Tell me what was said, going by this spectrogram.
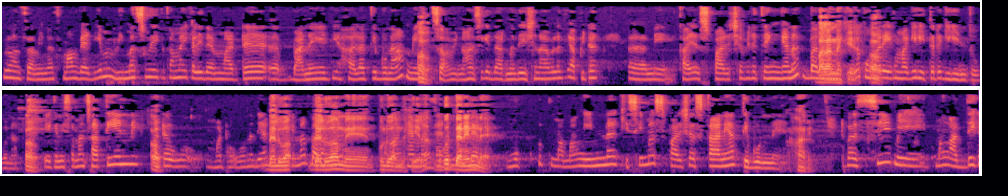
පුළුවන් ස්වාමීන් වහන්සේ මම වැඩියම විමසුවේ එක තමයි කලේ දැන් මට බණේදී අහලා තිබුණා මේ ස්වාමීන් වහන්සේගේ ධර්මදේශනාවලදී අපිට මේ කය ස්පර්ශ වෙන තැන් ගැන බලන්න කියලා කොහොමද ඒක මගේ හිතට ගිහින් තිබුණා. ඒක නිසා මම සතියෙන්නේ මට මට ඕන දෙයක් බැලුවා මේ පුළුවන් කියලා මුකුත් දැනෙන්නේ නැහැ. මුකුත් මම ඉන්න කිසිම ස්පර්ශ ස්ථානයක් තිබුණේ නැහැ. හරි. ඊට පස්සේ මේ මම අද්දික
